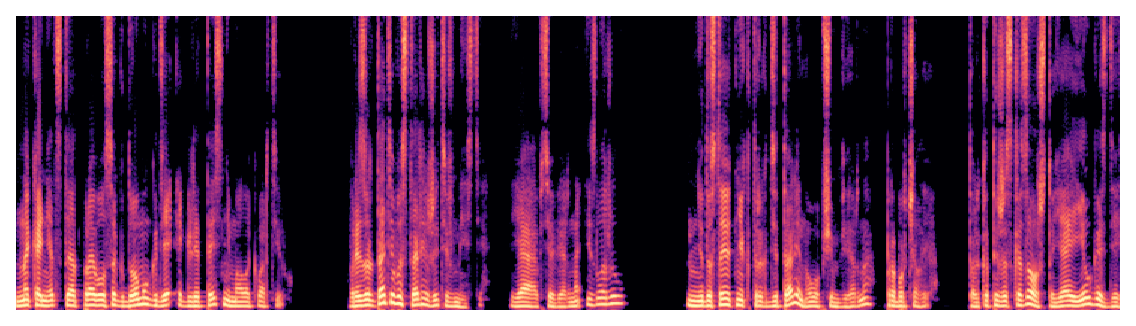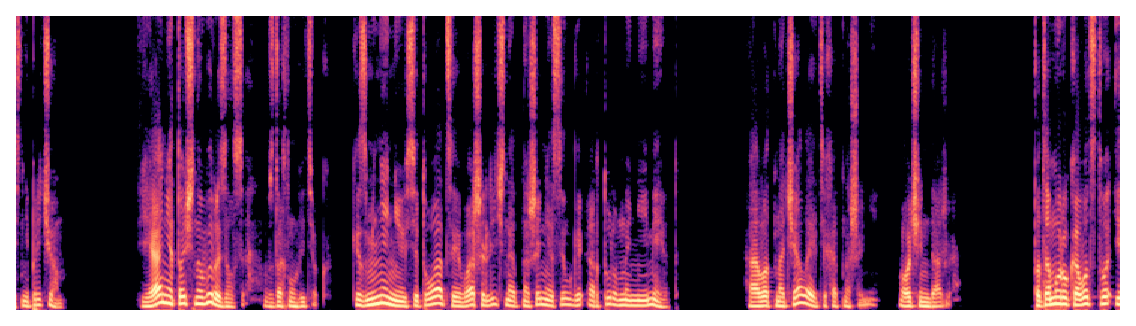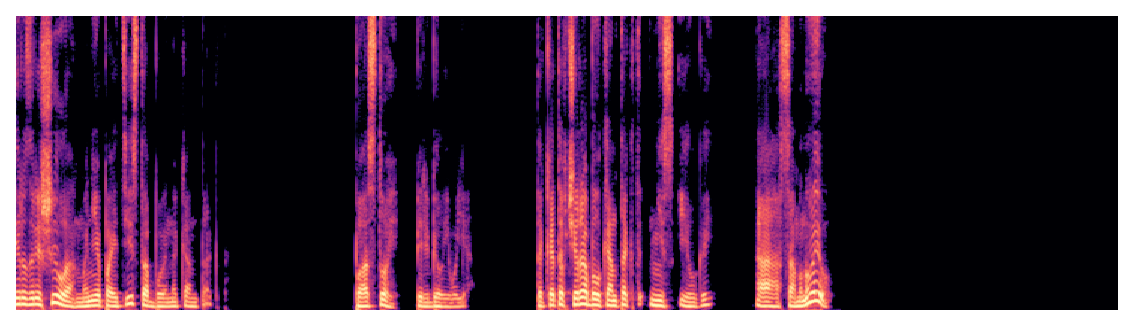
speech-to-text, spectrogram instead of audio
Наконец ты отправился к дому, где Эглите снимала квартиру. В результате вы стали жить вместе. Я все верно изложил? «Не достает некоторых деталей, но в общем верно», — пробурчал я. «Только ты же сказал, что я и Илга здесь ни при чем». «Я не точно выразился», — вздохнул Витек. «К изменению ситуации ваши личные отношения с Илгой Артуровной не имеют. А вот начало этих отношений очень даже. Потому руководство и разрешило мне пойти с тобой на контакт». «Постой», — перебил его я. «Так это вчера был контакт не с Илгой, «А со мною?»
